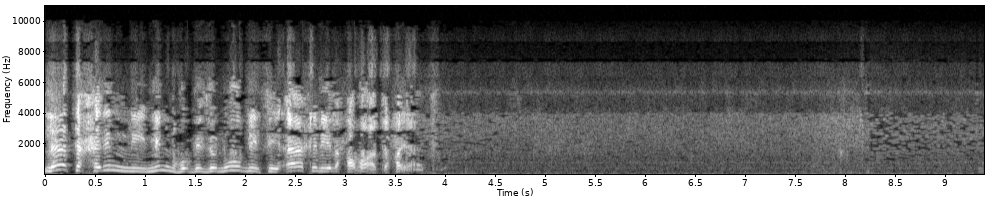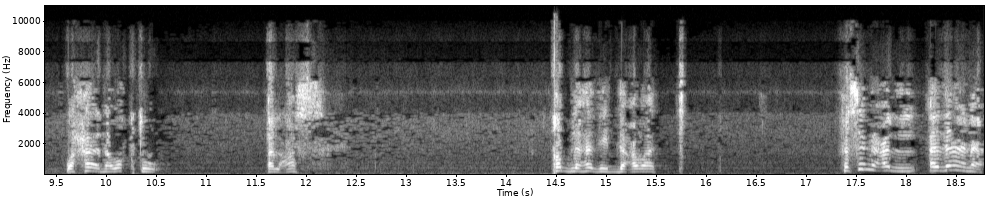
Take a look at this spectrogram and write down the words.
لا تحرمني منه بذنوبي في آخر لحظات حياتي. وحان وقت العصر قبل هذه الدعوات فسمع الأذان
